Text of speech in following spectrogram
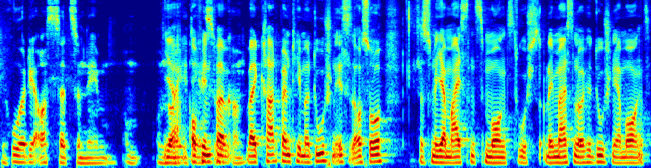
die Ruhe, die Auszeit zu nehmen, um um ja, auf jeden Fall, bekommen. weil gerade beim Thema Duschen ist es auch so, dass du ja meistens morgens duschst oder die meisten Leute duschen ja morgens.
